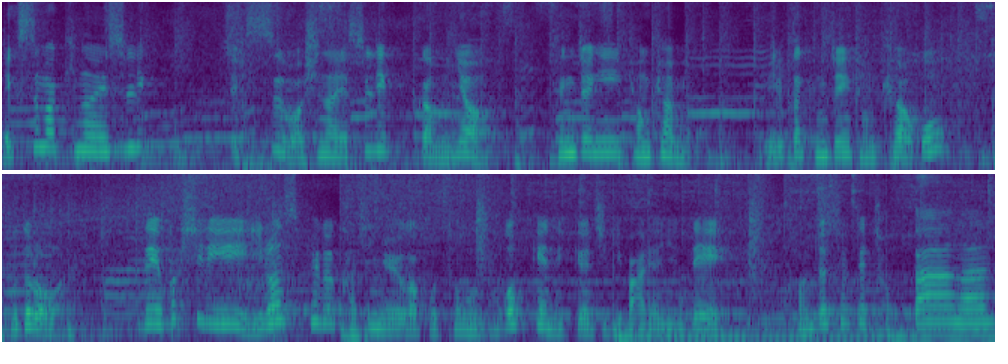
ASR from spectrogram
엑스 마키너의 sleep, 엑스 머시나의 sleep감은요 굉장히 경쾌합니다. 네, 일단 굉장히 경쾌하고 부드러워요. 근데 확실히 이런 스펙을 가진 요요가 보통은 무겁게 느껴지기 마련인데 던졌을 때 적당한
